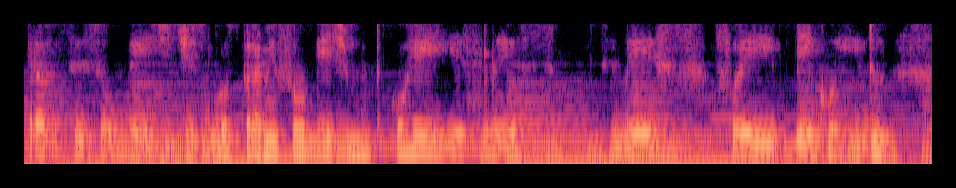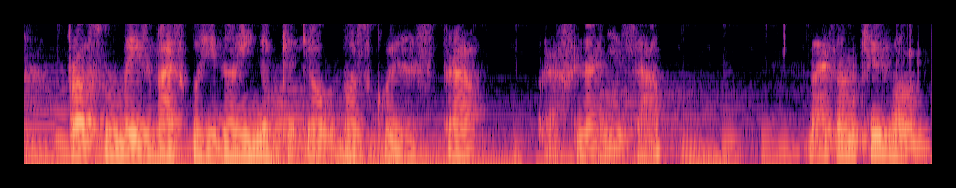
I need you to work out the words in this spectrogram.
para vocês foi um mês de desgosto, para mim foi um mês de muita correria esse mês. Esse mês foi bem corrido. Próximo mês mais corrido ainda, porque eu tenho algumas coisas para finalizar. Mas vamos que vamos.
